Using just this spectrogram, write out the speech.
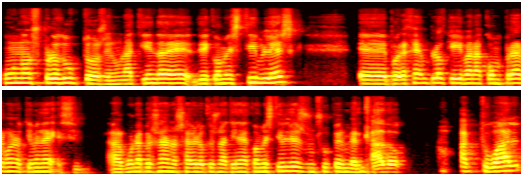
unos productos en una tienda de, comestibles, eh, por ejemplo, que iban a comprar, bueno, tienda- si alguna persona no sabe lo que es una tienda de comestibles, es un supermercado actual,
